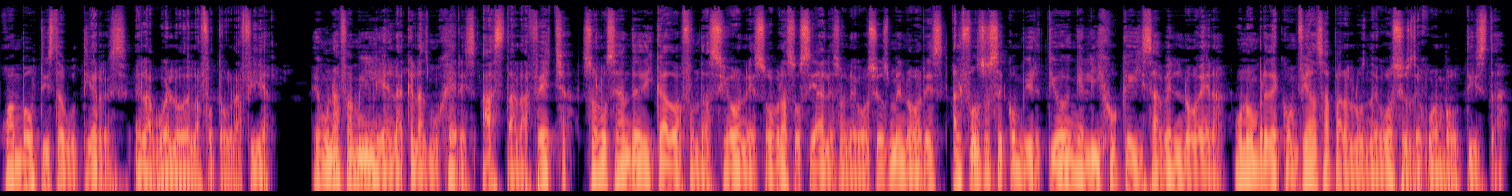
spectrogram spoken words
Juan Bautista Gutiérrez, el abuelo de la fotografía. En una familia en la que las mujeres, hasta la fecha, solo se han dedicado a fundaciones, obras sociales o negocios menores, Alfonso se convirtió en el hijo que Isabel no era, un hombre de confianza para los negocios de Juan Bautista.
